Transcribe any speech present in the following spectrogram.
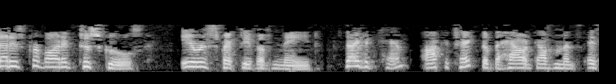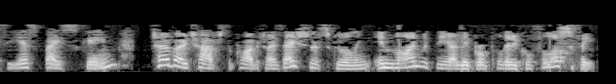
that is provided to schools irrespective of need. David Kemp, architect of the Howard government's SES-based scheme, turbocharged the privatisation of schooling in line with neoliberal political philosophy.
